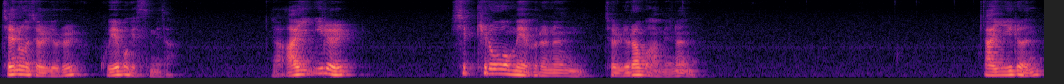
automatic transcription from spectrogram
제너 전류를 구해보겠습니다. I1을 10kΩ에 흐르는 전류라고 하면은 I1은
